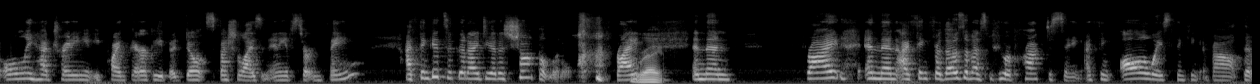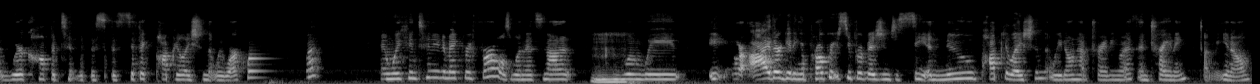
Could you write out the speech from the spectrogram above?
only had training in equine therapy but don't specialize in any of certain thing, I think it's a good idea to shop a little, right? Right. And then right and then i think for those of us who are practicing i think always thinking about that we're competent with the specific population that we work with and we continue to make referrals when it's not mm-hmm. when we are either getting appropriate supervision to see a new population that we don't have training with and training you know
